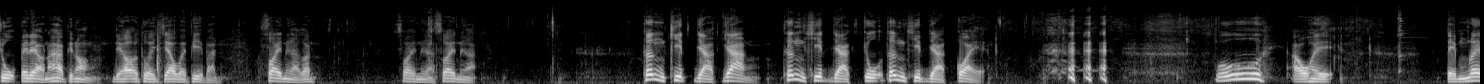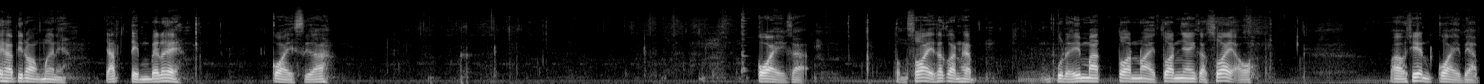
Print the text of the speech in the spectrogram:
จุไปแล้วนะครับ พี่น้อง เดี๋ยวเอาถ้วยเจียวไว้พี่บันซอยเนื้อก่อนซอยเนื้อซอยเนื้อทึ่งคิดอยากย่าง ทึ่งคิดอยากจุทึ่งคิดอยากก้อยโอ้ยเอาให้ เต็มเลยครับพี่น้องเมื่อนี่จัดเต็มไปเลยก้อยเสือก้อยกะต้องซอยซะก่อนครับ ผู้ใดมักตอนหน่อยตอนใหญ่ก็ซอยเอาเอาเช่นก้อยแบบ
